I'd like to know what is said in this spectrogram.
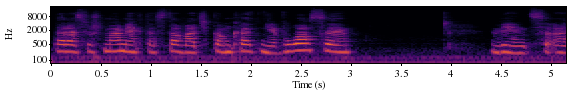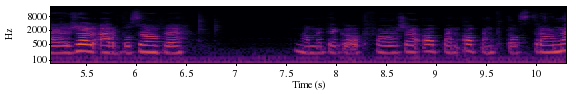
Teraz już mam jak testować konkretnie włosy, więc e, żel arbuzowy. Moment, ja go otworzę. Open, open w tą stronę.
